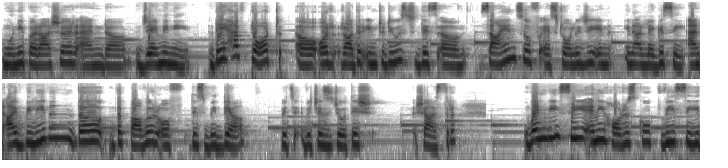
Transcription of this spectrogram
Muni Parashar and uh, Jaimini, they have taught uh, or rather introduced this uh, science of astrology in, in our legacy. And I believe in the, the power of this Vidya, which, which is Jyotish Shastra. When we see any horoscope, we see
